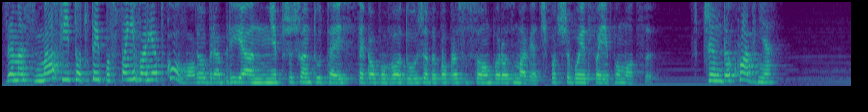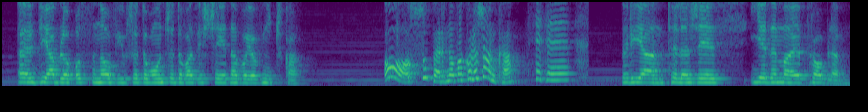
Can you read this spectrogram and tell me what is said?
Zamiast mafii to tutaj powstanie wariatkowo. Dobra, Brian, nie przyszłem tutaj z tego powodu, żeby po prostu z tobą porozmawiać. Potrzebuję twojej pomocy. W czym dokładnie? El Diablo postanowił, że dołączy do was jeszcze jedna wojowniczka. O, super, nowa koleżanka. Hehe. Brian, tyle, że jest jeden mały problem.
